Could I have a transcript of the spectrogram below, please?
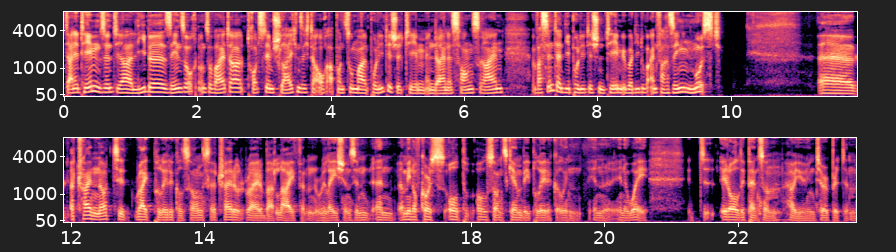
Deine Themen sind ja Liebe, Sehnsucht und so weiter. Trotzdem schleichen sich da auch ab und zu mal politische Themen in deine Songs rein. Was sind denn die politischen Themen, über die du einfach singen musst? Uh, I try not to write political songs. I try to write about life and relations, and, and I mean, of course, all all songs can be political in in in a way. It it all depends on how you interpret them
